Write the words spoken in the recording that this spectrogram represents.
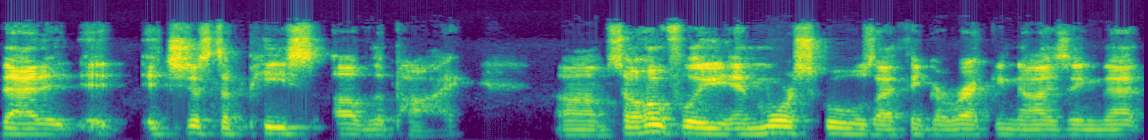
that it, it, it's just a piece of the pie. Um, so hopefully, in more schools, I think are recognizing that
